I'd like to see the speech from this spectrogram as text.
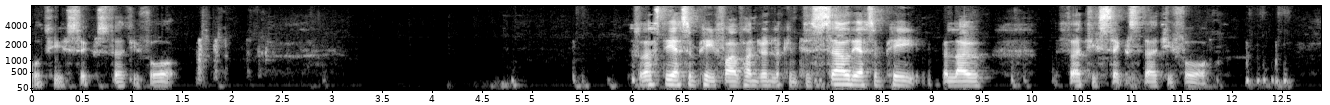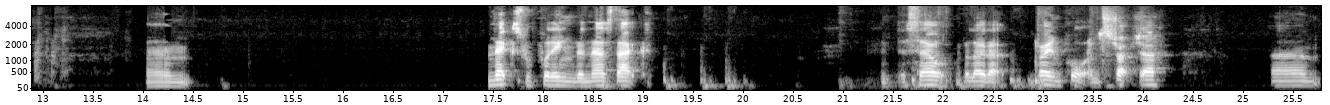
46.34. So that's the S&P 500 looking to sell the S&P below 36.34. Um, next, we're putting the NASDAQ to sell below that very important structure um,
